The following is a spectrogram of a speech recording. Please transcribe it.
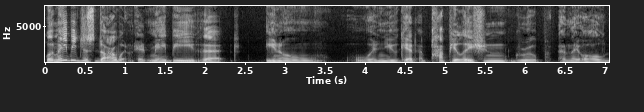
Well, it may be just Darwin. It may be that, you know, when you get a population group and they all,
